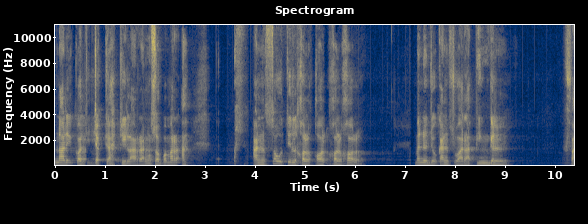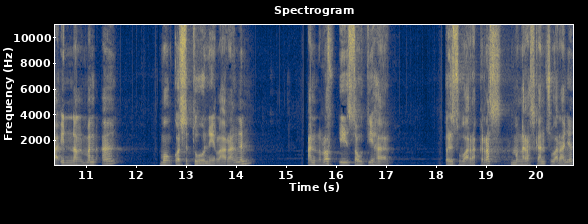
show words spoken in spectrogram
nalika dicegah dilarang sapa mar'ah an sautil kholqol kholqol menunjukkan suara binggel. Fa innal man'a mongko setuhune larangan an raf'i sautiha bersuara keras mengeraskan suaranya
